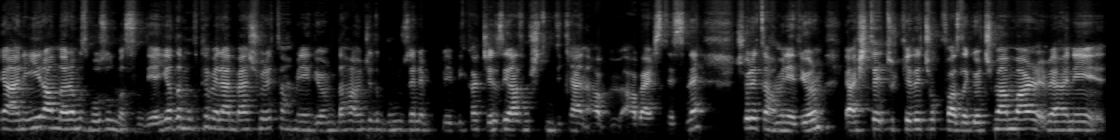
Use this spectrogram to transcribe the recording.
yani İran'la aramız bozulmasın diye ya da muhtemelen ben şöyle tahmin ediyorum. Daha önce de bunun üzerine bir- birkaç yazı yazmıştım Diken Hab- Haber sitesine. Şöyle tahmin ediyorum. Ya işte Türkiye'de çok fazla göçmen var ve hani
